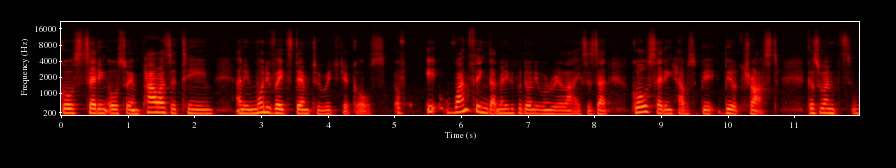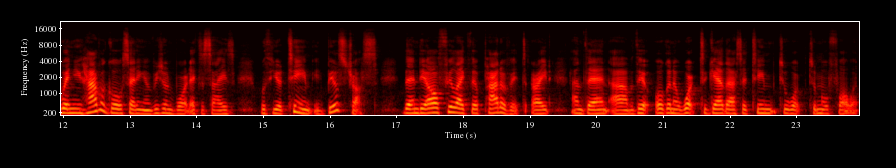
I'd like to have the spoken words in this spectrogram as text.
Goal setting also empowers the team and it motivates them to reach their goals. Of it, one thing that many people don't even realize is that goal setting helps be, build trust because when when you have a goal setting and vision board exercise with your team it builds trust. Then they all feel like they're part of it right? And then um, they're all going to work together as a team to work to move forward.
